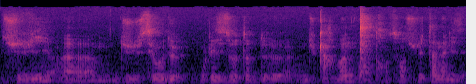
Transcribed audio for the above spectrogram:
suivi euh, du CO2 où les isotopes du carbone vont être ensuite analysés.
